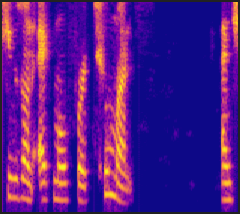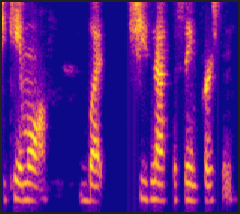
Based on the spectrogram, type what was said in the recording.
She was on ECMO for two months, and she came off. But she's not the same person.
